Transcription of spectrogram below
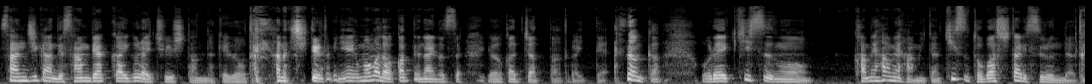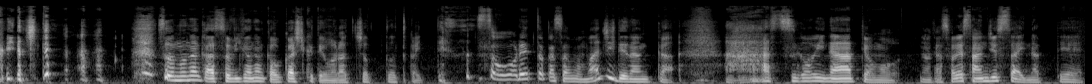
3時間で300回ぐらいチューしたんだけど、とか話してる時に、え、今まだ分かってないのって言ったら、いや、分かっちゃったとか言って。なんか、俺、キスの、カメハメハみたいな、キス飛ばしたりするんだよとか言い出して。そのなんか遊びがなんかおかしくて笑っちゃったとか言って。それとかさ、もうマジでなんか、ああ、すごいなって思う。なんかそれ30歳になって、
